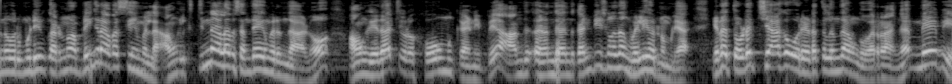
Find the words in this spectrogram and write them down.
அந்த ஒரு முடிவுக்கு வரணும் அப்படிங்கிற அவசியம் இல்லை. அவங்களுக்கு சின்ன அளவு சந்தேகம் இருந்தாலும் அவங்க ஏதாச்சும் ஒரு ஹோமுக்கு அனுப்பி அந்த அந்த அந்த கண்டிஷன்ல தான் அவங்க வெளியே வரணும் இல்லையா? ஏன்னா தொடர்ச்சியாக ஒரு இடத்துல இருந்து அவங்க வர்றாங்க. மேபி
